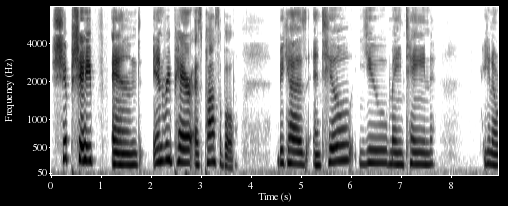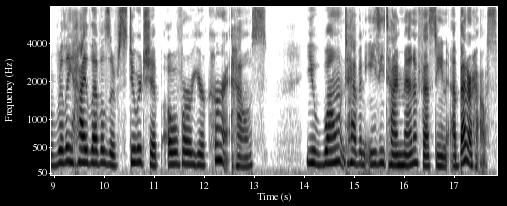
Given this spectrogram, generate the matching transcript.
shipshape and in repair as possible. Because until you maintain, you know, really high levels of stewardship over your current house, you won't have an easy time manifesting a better house.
